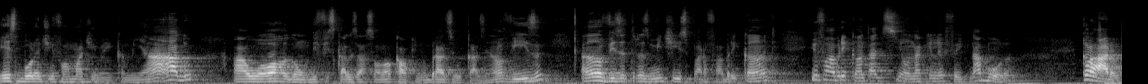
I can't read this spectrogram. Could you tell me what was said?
esse boletim informativo é encaminhado ao órgão de fiscalização local, que no Brasil o caso é a Anvisa. A Anvisa transmite isso para o fabricante e o fabricante adiciona aquele efeito na bula. Claro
